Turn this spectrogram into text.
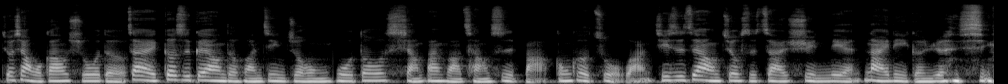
就像我刚刚说的，在各式各样的环境中，我都想办法尝试把功课做完。其实这样就是在训练耐力跟韧性。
